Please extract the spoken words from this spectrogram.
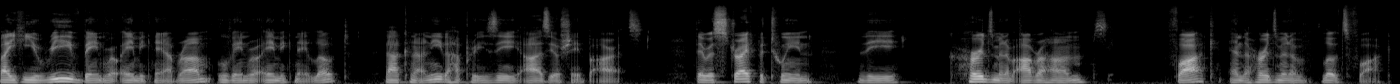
Vayihi riv bein ro'e mikne Avram, uvein ro'e mikne Lot, v'ha'kanani v'ha'prizi az yoshev ba'aretz. There was strife between the herdsmen of Abraham's flock and the herdsmen of Lot's flock.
